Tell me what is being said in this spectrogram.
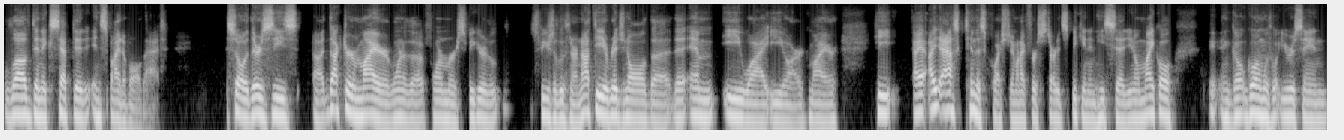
loved and accepted in spite of all that. So there's these uh, dr meyer one of the former speaker Speakers of Lutheran, not the original, the the M E Y E R Meyer. He, I, I, asked him this question when I first started speaking, and he said, you know, Michael, and go, going with what you were saying,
